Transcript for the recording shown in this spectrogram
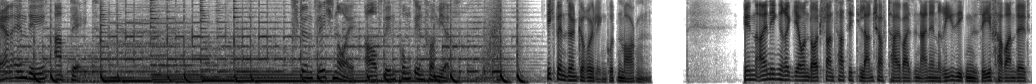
RND Update. Stündlich neu. Auf den Punkt informiert. Ich bin Sönke Röhling. Guten Morgen. In einigen Regionen Deutschlands hat sich die Landschaft teilweise in einen riesigen See verwandelt.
